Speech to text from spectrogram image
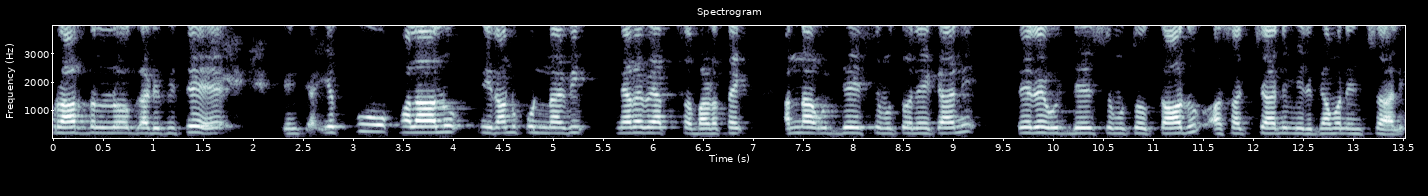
ప్రార్థనలో గడిపితే ఇంకా ఎక్కువ ఫలాలు మీరు అనుకున్నవి నెరవేర్చబడతాయి అన్న ఉద్దేశంతోనే కానీ వేరే ఉద్దేశంతో కాదు ఆ సత్యాన్ని మీరు గమనించాలి.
